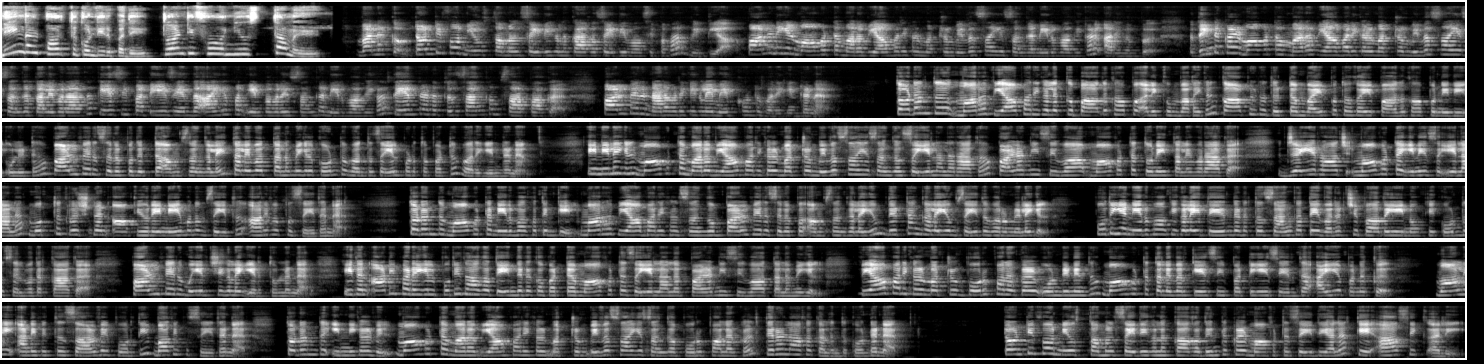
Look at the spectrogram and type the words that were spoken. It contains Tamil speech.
நீங்கள் பார்த்து கொண்டிருப்பது டுவெண்டி போர் நியூஸ் தமிழ். வணக்கம். 24 நியூஸ் தமிழ் செய்திகளுக்காக செய்தி வாசிப்பவர் வித்யா. பழனியில் மாவட்ட மர வியாபாரிகள் மற்றும் விவசாய சங்க நிர்வாகிகள் அறிவிப்பு. திண்டுக்கல் மாவட்ட மர வியாபாரிகள் மற்றும் விவசாய சங்க தலைவராக கேசிப்பட்டியை சேர்ந்த ஐயப்பன் என்பவரை சங்க நிர்வாகிகள் தேர்ந்தெடுத்து சங்கம் சார்பாக பல்வேறு நடவடிக்கைகளை மேற்கொண்டு வருகின்றனர். தொடர்ந்து மர வியாபாரிகளுக்கு பாதுகாப்பு அளிக்கும் வகையில் காப்பீடு திட்டம் வைப்பு தொகை பாதுகாப்பு நிதி உள்ளிட்ட பல்வேறு சிறப்பு திட்ட அம்சங்களை தலைவர் தலைமையில் கொண்டு வந்து செயல்படுத்தப்பட்டு வருகின்றன. இந்நிலையில் மாவட்ட மர வியாபாரிகள் மற்றும் விவசாய சங்க செயலாளராக பழனி சிவா மாவட்ட துணைத் தலைவராக ஜெயராஜ் மாவட்ட இணை செயலாளர் முத்துகிருஷ்ணன் ஆகியோரை நியமனம் செய்து அறிவிப்பு செய்தனர். தொடர்ந்து மாவட்ட நிர்வாகத்தின் கீழ் மர வியாபாரிகள் சங்கம் பல்வேறு சிறப்பு அம்சங்களையும் திட்டங்களையும் செய்து வரும் நிலையில் புதிய நிர்வாகிகளை தேர்ந்தெடுத்து சங்கத்தை வளர்ச்சி பாதையை நோக்கி கொண்டு செல்வதற்காக பல்வேறு முயற்சிகளை எடுத்துள்ளனர். இதன் அடிப்படையில் புதிதாக தேர்ந்தெடுக்கப்பட்ட மாவட்ட செயலாளர் பழனி சிவா தலைமையில் வியாபாரிகள் மற்றும் பொறுப்பாளர்கள் ஒன்றிணைந்து மாவட்ட தலைவர் கே சி பட்டியை சேர்ந்த ஐயப்பனுக்கு மாலை அணிவித்து சால்வை போர்த்தி பதிவு செய்தனர். தொடர்ந்து இந்நிகழ்வில் மாவட்ட மர வியாபாரிகள் மற்றும் விவசாய சங்க பொறுப்பாளர்கள் திரளாக கலந்து கொண்டனர். டுவெண்டி நியூஸ் தமிழ் செய்திகளுக்காக திண்டுக்கல் மாவட்ட செய்தியாளர் கே ஆசிக் அலி.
